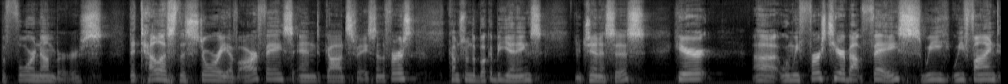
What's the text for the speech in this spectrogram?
before Numbers that tell us the story of our face and God's face. Now, the first comes from the book of Beginnings, Genesis. Here, uh, when we first hear about face, we, we find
